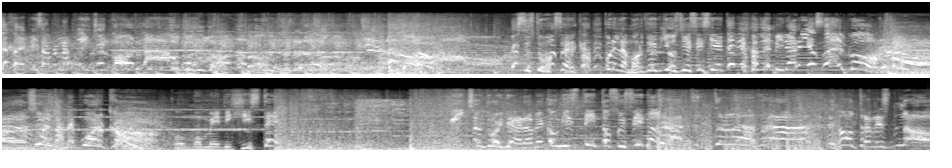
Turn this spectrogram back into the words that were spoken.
¡Deja de pisar la pinche cola! ¡Eso estuvo cerca! ¡Por el amor de Dios, 17! ¡Deja de mirar y haz algo! ¡Suéltame, puerco! ¿Cómo me dijiste? ¡Pinche androide árabe con instinto suicida! ¡Otra vez no!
